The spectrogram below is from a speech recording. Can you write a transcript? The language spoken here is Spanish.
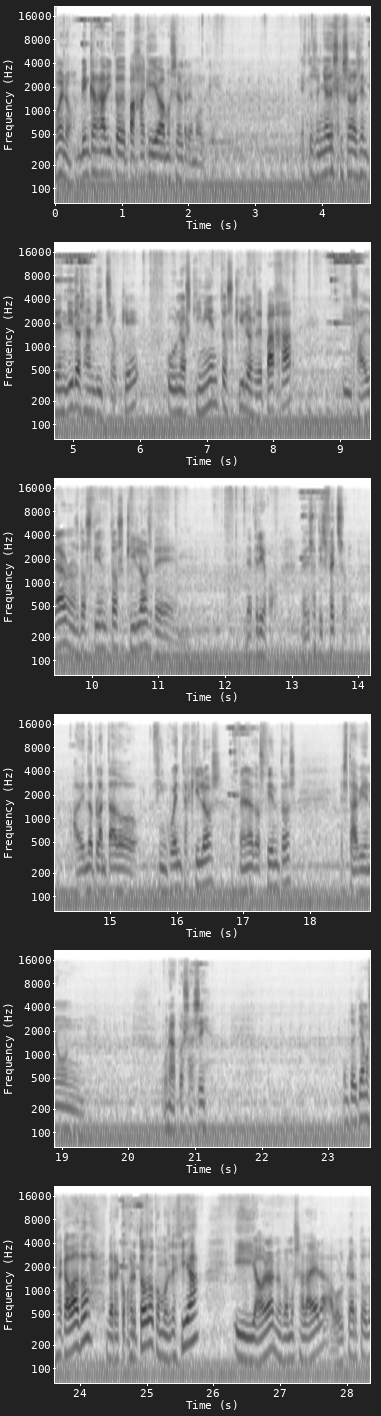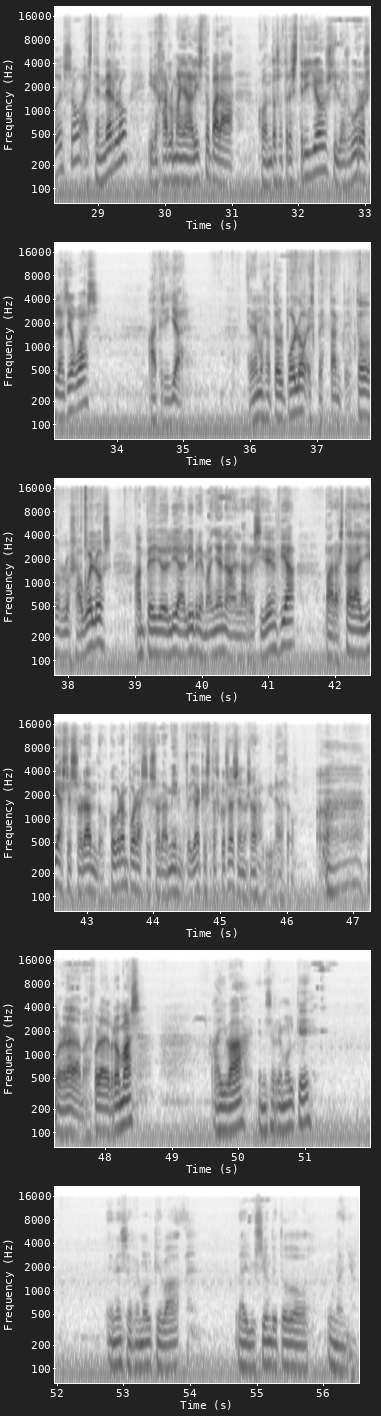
Bueno, bien cargadito de paja que llevamos el remolque. Estos señores que son los entendidos han dicho que unos 500 kilos de paja y saldrá unos 200 kilos de, de trigo. Me doy satisfecho. Habiendo plantado 50 kilos, obtener 200, está bien un, una cosa así. Entonces ya hemos acabado de recoger todo, como os decía, y ahora nos vamos a la era a volcar todo eso, a extenderlo y dejarlo mañana listo para con dos o tres trillos y los burros y las yeguas a trillar. Tenemos a todo el pueblo expectante. Todos los abuelos han pedido el día libre mañana en la residencia para estar allí asesorando. Cobran por asesoramiento, ya que estas cosas se nos han olvidado. Bueno, nada más, fuera de bromas. Ahí va, en ese remolque, en ese remolque va la ilusión de todo un año.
